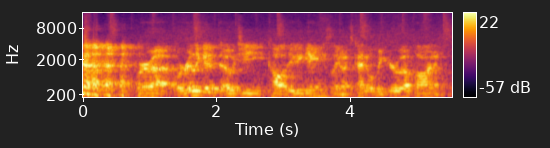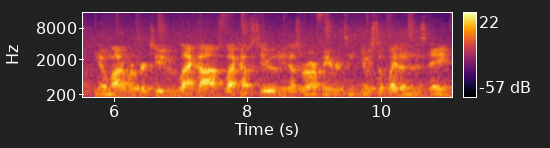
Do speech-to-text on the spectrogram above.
we're uh, we're really good at the OG Call of Duty games. You know, that's kind of what we grew up on, and you know, Modern Warfare 2, Black Ops, Black Ops 2. I mean, those were our favorites, and you know, we still play them to this day. And,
